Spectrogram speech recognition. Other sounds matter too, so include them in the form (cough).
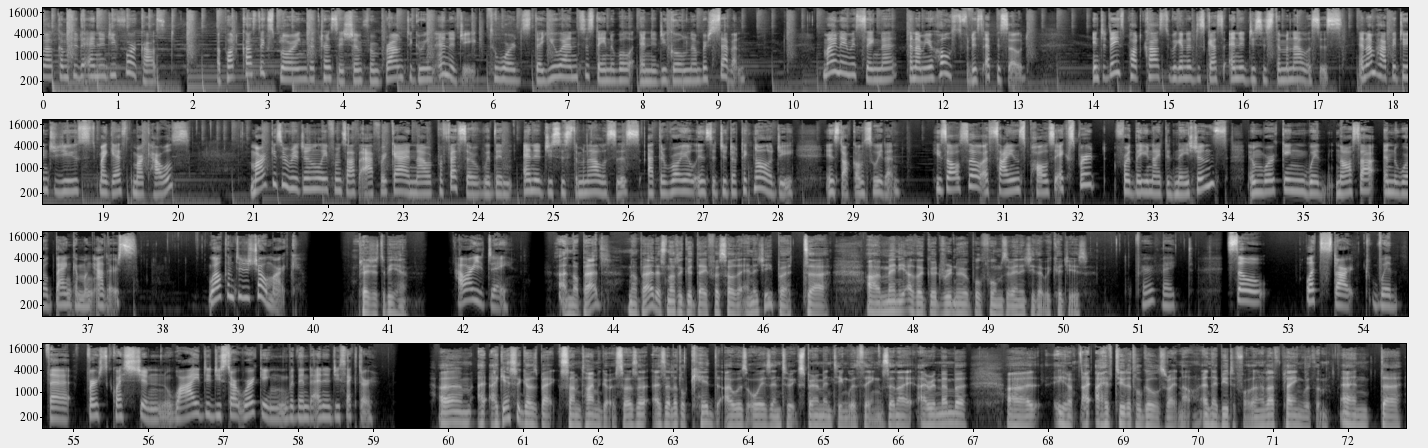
welcome to the Energy Forecast, a podcast exploring the transition from brown to green energy towards the UN Sustainable Energy Goal number 7. My name is Signe, and I'm your host for this episode. In today's podcast, we're going to discuss energy system analysis, and I'm happy to introduce my guest, Mark Howells. Mark is originally from South Africa and now a professor within energy system analysis at the Royal Institute of Technology in Stockholm, Sweden. He's also a science policy expert for the United Nations and working with NASA and the World Bank, among others. Welcome to the show, Mark. Pleasure to be here. How are you today? Uh, not bad. Not bad. It's not a good day for solar energy, but uh, uh, many other good renewable forms of energy that we could use. Perfect. So let's start with the first question. Why did you start working within the energy sector? Um, I, I, guess it goes back some time ago. So as a as a little kid, I was always into experimenting with things, and I I remember, uh, you know, I, I, have two little girls right now, and they're beautiful, and I love playing with them, and. Uh,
